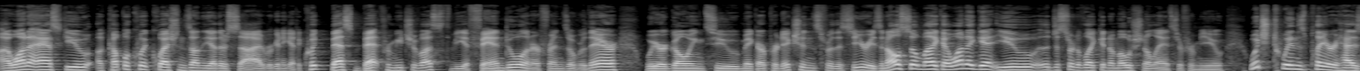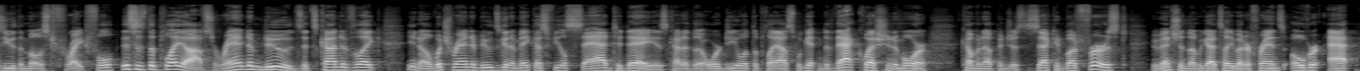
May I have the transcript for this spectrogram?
I want to ask you a couple quick questions on the other side. We're going to get a quick best bet from each of us via FanDuel and our friends over there. We are going to make our predictions for the series. And also, Mike, I want to get you uh, just sort of like an emotional answer from you. Which Twins player has you the most frightful? This is the playoffs, random dudes. It's kind of like, you know, which random dude's going to make us feel sad today is kind of the ordeal with the playoffs. We'll get into that question and more coming up in just a second. But first, we mentioned them. We got to tell you about our friends over at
